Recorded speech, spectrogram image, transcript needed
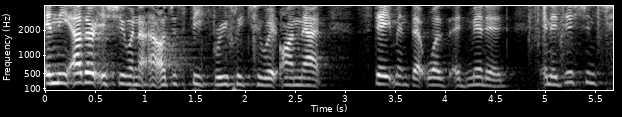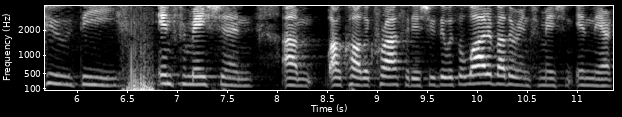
And the other issue, and I'll just speak briefly to it, on that statement that was admitted, in addition to the information, um, I'll call the Crawford issue, there was a lot of other information in there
